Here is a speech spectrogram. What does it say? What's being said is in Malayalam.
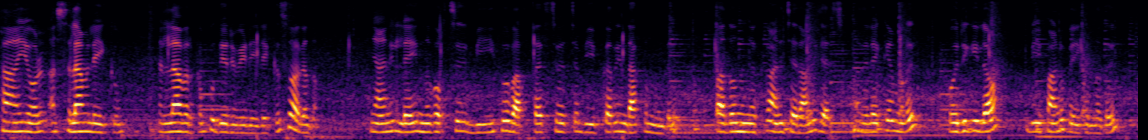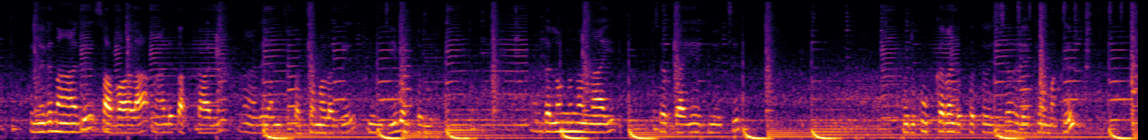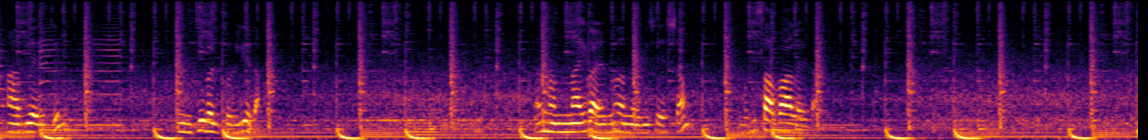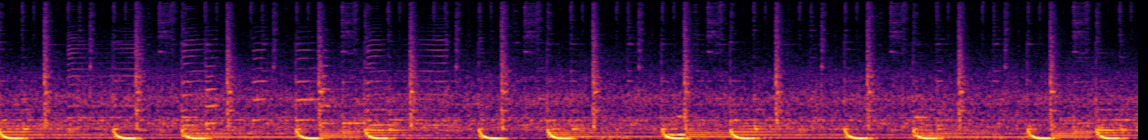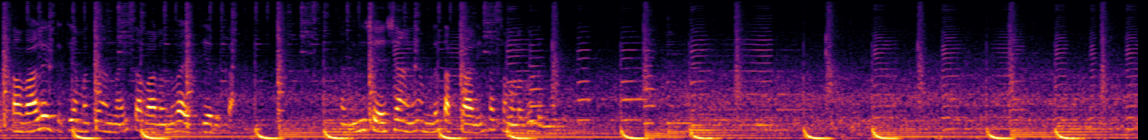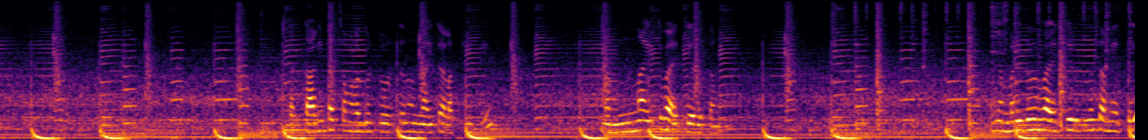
ഹായ് ഓൾ അസ്സലാം വലൈക്കും എല്ലാവർക്കും പുതിയൊരു വീഡിയോയിലേക്ക് സ്വാഗതം. ഞാനില്ലേ ഇന്ന് കുറച്ച് ബീഫ് വറുത്തരച്ച് വെച്ച ബീഫ് കറി ഉണ്ടാക്കുന്നുണ്ട്. അപ്പോൾ അതൊന്ന് നിങ്ങൾക്ക് കാണിച്ചു തരാമെന്ന് വിചാരിച്ചു. അതിലേക്ക് നമ്മൾ ഒരു കിലോ ബീഫാണ് ഉപയോഗിക്കുന്നത്. പിന്നെ ഒരു നാല് സവാള നാല് തക്കാളി നാല് അഞ്ച് പച്ചമുളക് ഇഞ്ചി വെളുത്തുള്ളി. ഇതെല്ലാം ഒന്ന് നന്നായി ചെറുതായി അരിഞ്ഞ് വെച്ച് ഒരു കുക്കർ അടുപ്പത്ത് വെച്ച് അതിലേക്ക് നമുക്ക് ആദ്യമായിട്ട് ഇഞ്ചി വെളുത്തുള്ളി ഇടാം അത് നന്നായി വഴന്നു വന്നതിന് ശേഷം നമുക്ക് സവാള ഇടാം. സവാള ഇട്ടിട്ട് നമുക്ക് നന്നായി സവാള ഒന്ന് വഴറ്റിയെടുക്കാം. അതിന് ശേഷമാണ് നമ്മൾ തക്കാളി പച്ചമുളക് ഇടുന്നത്. തക്കാളി പച്ചമുളക് ഇട്ട് കൊടുത്ത് നന്നായിട്ട് ഇളക്കിയിട്ട് നന്നായിട്ട് വഴറ്റിയെടുക്കണം. നമ്മളിത് വഴറ്റിയെടുക്കുന്ന സമയത്ത്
